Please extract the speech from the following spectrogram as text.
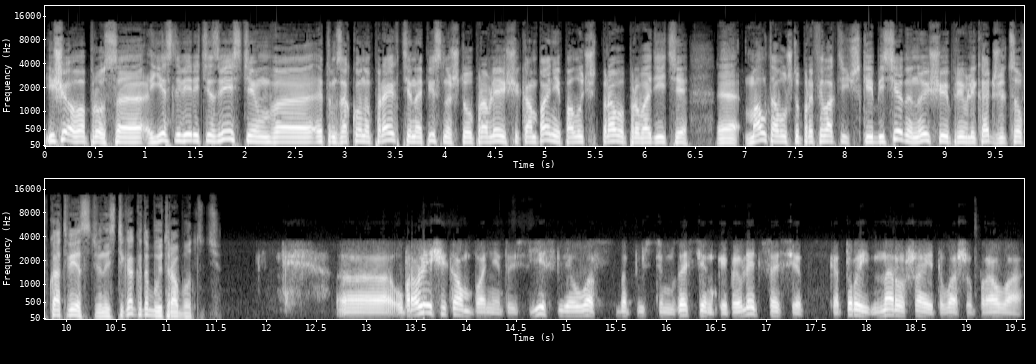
Еще вопрос. А если верить известиям, в э, этом законопроекте написано, что управляющие компании получат право проводить э, мало того, что профилактические беседы, но еще и привлекать жильцов к ответственности. Как это будет работать? Э, управляющие компании, то есть если у вас, допустим, за стенкой появляется сосед, который нарушает ваши права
